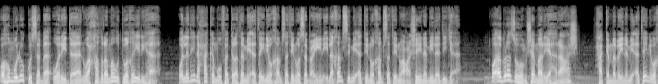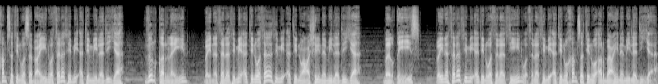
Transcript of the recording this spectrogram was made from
وهم ملوك سبأ وريدان وحضرموت وغيرها والذين حكموا فترة 275 إلى 525 ميلادية. وأبرزهم شمر يهرعش حكم بين 275 و 300 ميلادية ذو القرنين بين 300 و 320 ميلادية بلقيس بين 330 و 345 ميلادية.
